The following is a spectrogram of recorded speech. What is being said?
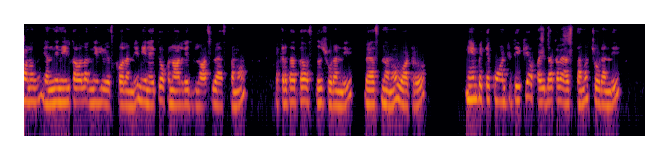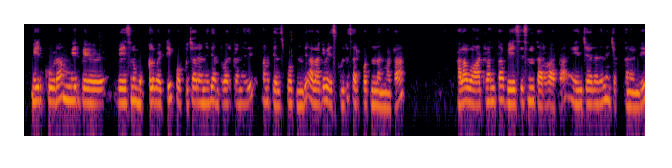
మనం ఎన్ని నీళ్ళు కావాలో అన్ని నీళ్ళు వేసుకోవాలండి. నేనైతే ఒక నాలుగైదు గ్లాసులు వేస్తాను. ఎక్కడ దాకా వస్తుందో చూడండి. వేస్తున్నాను వాటరు. నేను పెట్టే క్వాంటిటీకి ఆ పై దాకా వేస్తాను చూడండి. మీరు కూడా మీరు వేసిన ముక్కలు బట్టి పప్పుచారు అనేది ఎంతవరకు అనేది మనకు తెలిసిపోతుంది. అలాగే వేసుకుంటే సరిపోతుంది అనమాట అలా వాటర్ అంతా వేసేసిన తర్వాత ఏం చేయాలని నేను చెప్తానండి.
